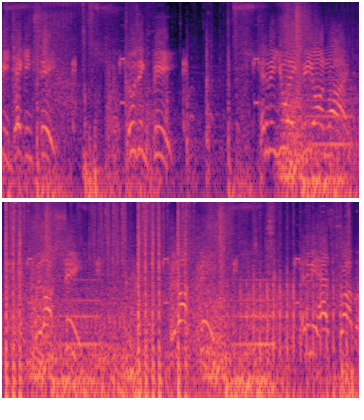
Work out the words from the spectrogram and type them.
Enemy taking C. Losing B. Enemy UAV online. We lost C. We lost B. Enemy has Bravo.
